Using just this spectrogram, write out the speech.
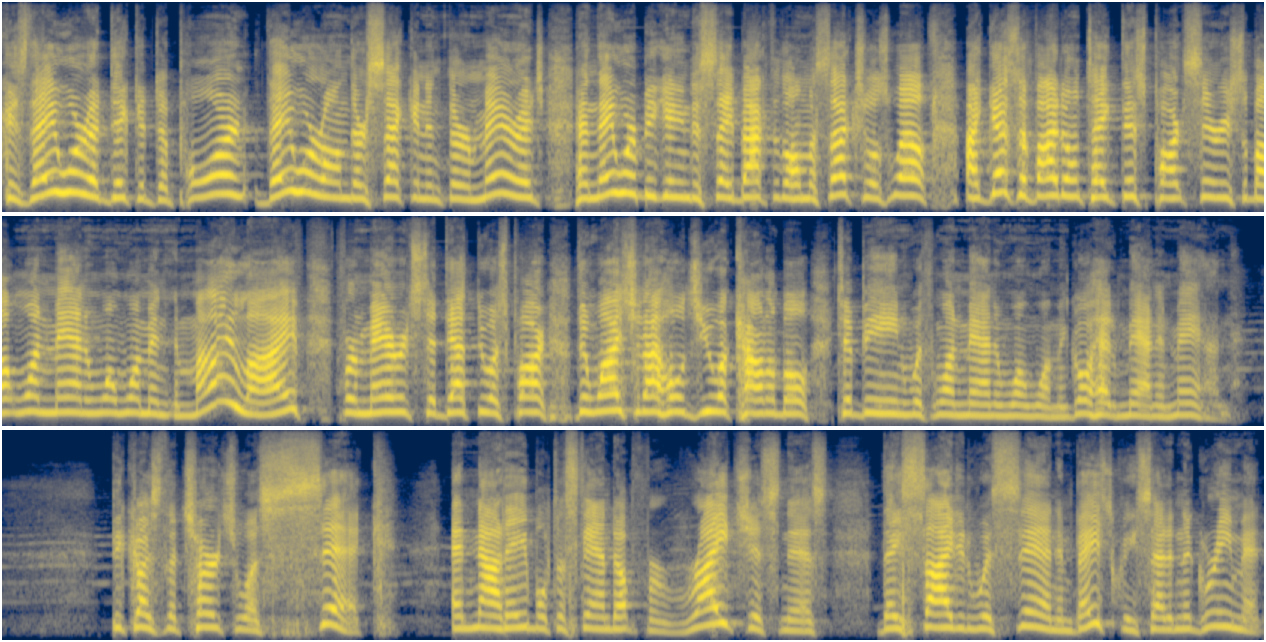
Because they were addicted to porn. They were on their second and third marriage, and they were beginning to say back to the homosexuals, well, I guess if I don't take this part serious about one man and one woman in my life for marriage to death do us part, then why should I hold you accountable to being with one man and one woman? Go ahead, man and man because the church was sick and not able to stand up for righteousness, they sided with sin and basically said an agreement.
